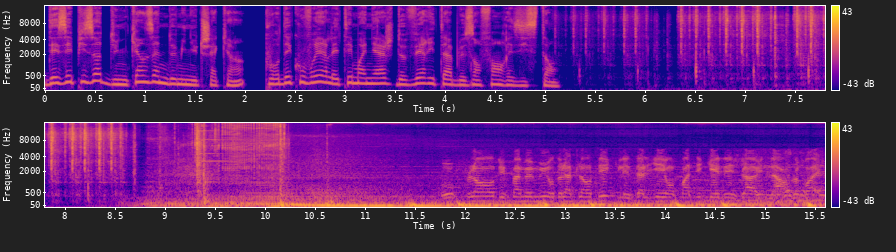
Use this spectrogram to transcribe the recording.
Des épisodes d'une quinzaine de minutes chacun pour découvrir les témoignages de véritables enfants résistants. Au flanc du fameux mur de l'Atlantique, les Alliés ont pratiqué déjà une large brèche.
